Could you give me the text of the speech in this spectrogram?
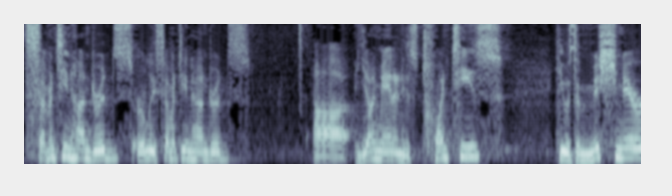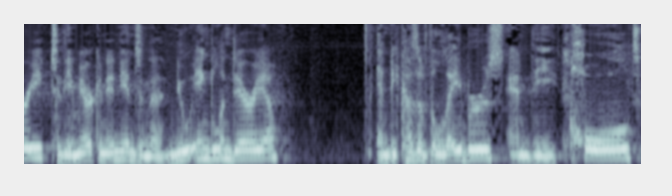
1700s, early 1700s, uh, young man in his 20s. He was a missionary to the American Indians in the New England area. And because of the labors and the cold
